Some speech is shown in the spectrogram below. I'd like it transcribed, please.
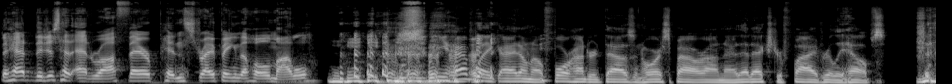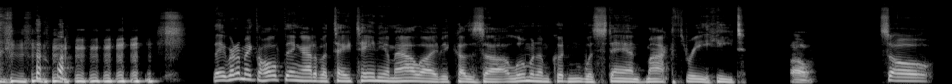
They had they just had Ed Roth there pinstriping the whole model. when you have like I don't know four hundred thousand horsepower on there, that extra five really helps. They were going to make the whole thing out of a titanium alloy because uh, aluminum couldn't withstand Mach three heat. oh, So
